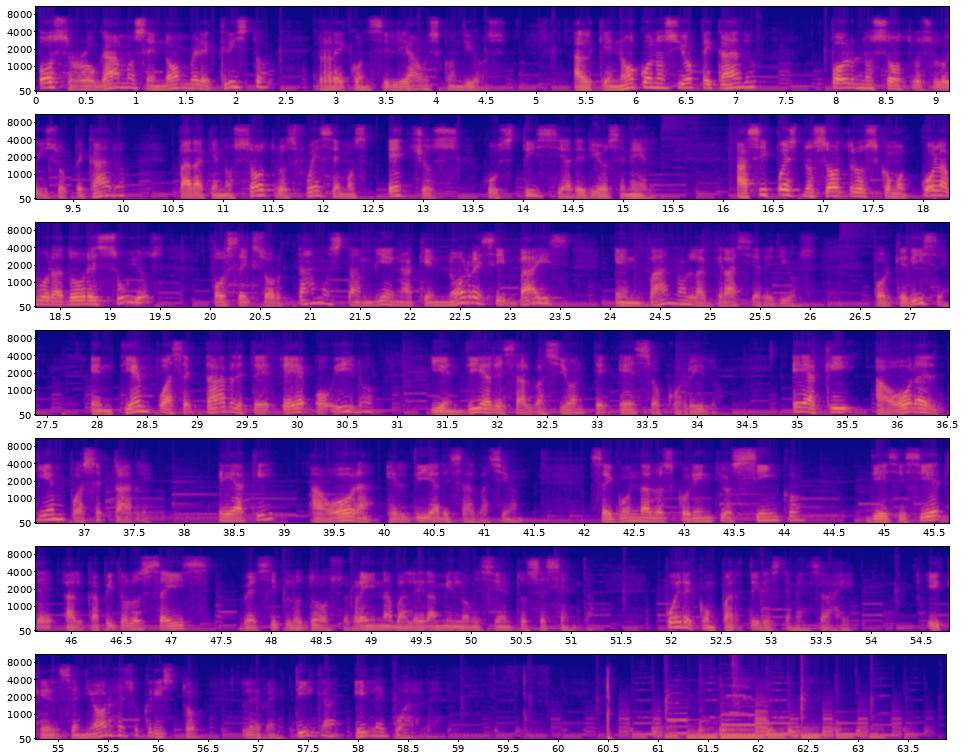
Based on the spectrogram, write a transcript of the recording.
Os rogamos en nombre de Cristo, reconciliaos con Dios. Al que no conoció pecado, por nosotros lo hizo pecado, para que nosotros fuésemos hechos justicia de Dios en él. Así pues nosotros como colaboradores suyos, os exhortamos también a que no recibáis en vano la gracia de Dios, porque dice, en tiempo aceptable te he oído y en día de salvación te he socorrido. He aquí ahora el tiempo aceptable. He aquí ahora el día de salvación. Segunda los Corintios 5, 17 al capítulo 6, versículo 2, Reina Valera 1960. Puede compartir este mensaje y que el Señor Jesucristo le bendiga y le guarde.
